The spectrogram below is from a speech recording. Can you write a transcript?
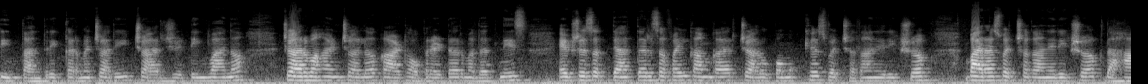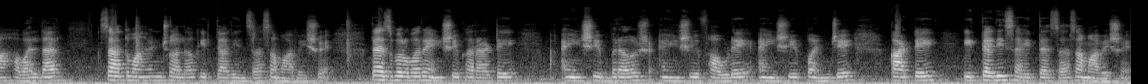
तीन तांत्रिक कर्मचारी चार जेटिंग वाहनं चार वाहन चालक आठ ऑपरेटर मदतनीस एकशे सत्याहत्तर सफाई कामगार चार उपमुख्य स्वच्छता निरीक्षक बारा स्वच्छता निरीक्षक दहा हवालदार सात वाहन चालक इत्यादींचा समावेश आहे. त्याचबरोबर ऐंशी खराटे ऐंशी ब्रश ऐंशी फावडे ऐंशी पंजे काटे इत्यादी साहित्याचा समावेश आहे.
